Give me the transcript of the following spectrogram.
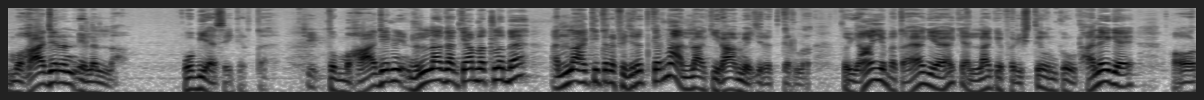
مہاجر اللہ وہ بھی ایسے ہی کرتا ہے۔ تو مہاجر اللہ کا کیا مطلب ہے؟ اللہ کی طرف ہجرت کرنا اللہ کی راہ میں ہجرت کرنا۔ تو یہاں یہ بتایا گیا ہے کہ اللہ کے فرشتے ان کو اٹھا لے گئے اور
